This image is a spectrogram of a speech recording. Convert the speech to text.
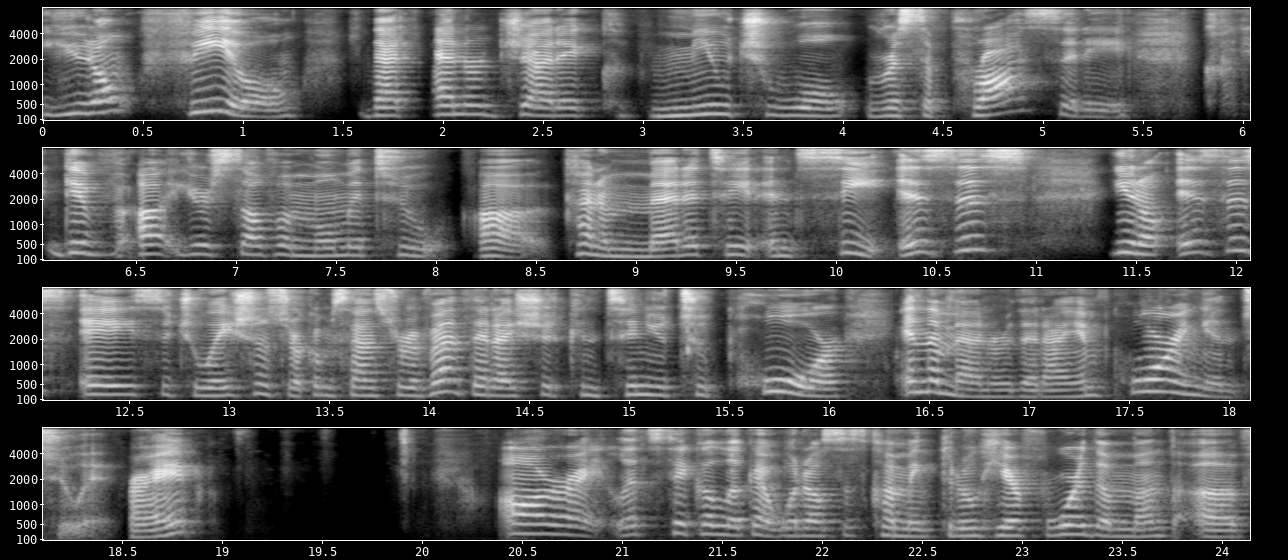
you don't feel that energetic mutual reciprocity. Give uh, yourself a moment to uh, kind of meditate and see is this you know is this a situation circumstance or event that i should continue to pour in the manner that i am pouring into it right all right, let's take a look at what else is coming through here for the month of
